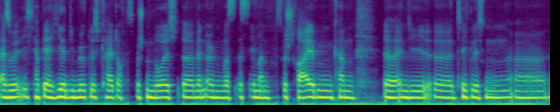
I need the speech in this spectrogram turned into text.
also ich habe ja hier die Möglichkeit auch zwischendurch, äh, wenn irgendwas ist, jemand zu schreiben, kann äh, in die täglichen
